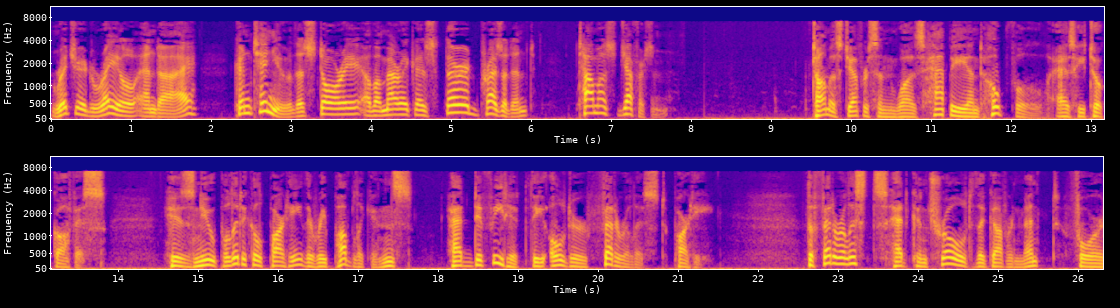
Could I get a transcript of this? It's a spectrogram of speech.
Richard Rael and I continue the story of America's third president, Thomas Jefferson. Thomas Jefferson was happy and hopeful as he took office. His new political party, the Republicans, had defeated the older Federalist Party. The Federalists had controlled the government for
